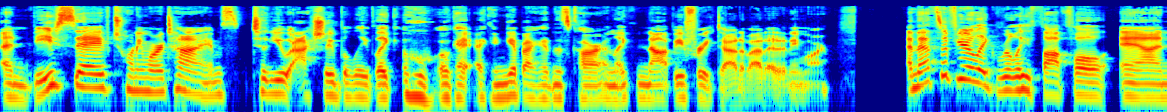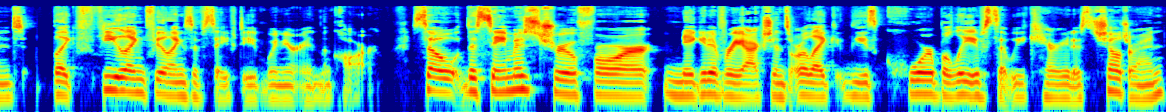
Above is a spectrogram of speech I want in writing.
and be safe 20 more times till you actually believe like oh okay I can get back in this car and like not be freaked out about it anymore. And that's if you're like really thoughtful and like feeling feelings of safety when you're in the car. So the same is true for negative reactions or like these core beliefs that we carried as children.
